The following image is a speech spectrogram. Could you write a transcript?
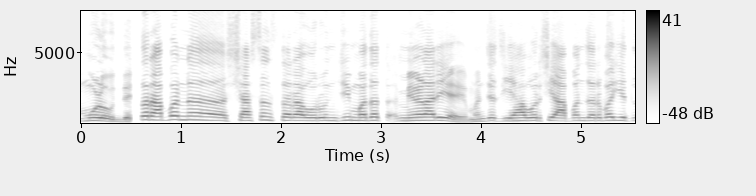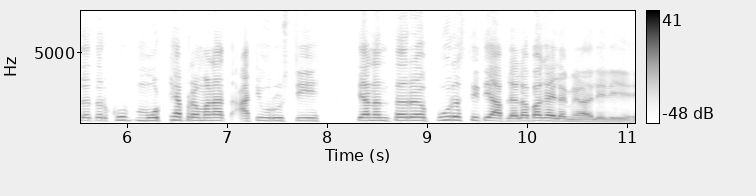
मूळ उद्देश. तर आपण शासन स्तरावरून जी मदत मिळणारी आहे म्हणजेच ह्या वर्षी आपण जर बघितलं तर खूप मोठ्या प्रमाणात अतिवृष्टी त्यानंतर पूरस्थिती आपल्याला बघायला मिळालेली आहे.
